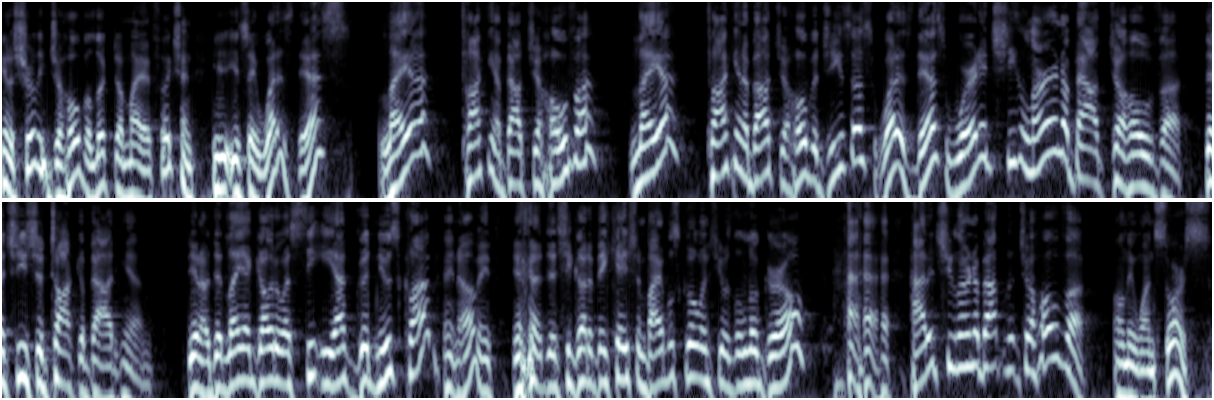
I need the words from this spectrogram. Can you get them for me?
you know, surely Jehovah looked on my affliction, you say, What is this? Leah talking about Jehovah? Leah talking about Jehovah Jesus? What is this? Where did she learn about Jehovah that she should talk about him? You know, did Leah go to a CEF Good News Club? You know, I mean, did she go to vacation Bible school when she was a little girl? How did she learn about Jehovah? Only one source.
